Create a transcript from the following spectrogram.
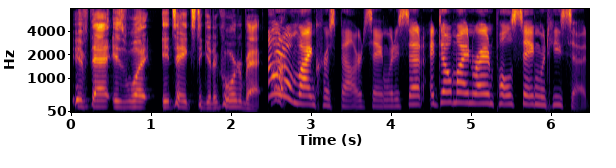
if that is what it takes to get a quarterback. I don't mind Chris Ballard saying what he said. I don't mind Ryan Poles saying what he said.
